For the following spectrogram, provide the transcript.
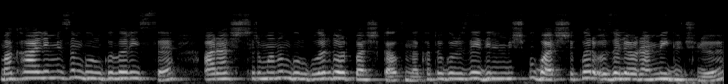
Makalemizin bulguları ise araştırmanın bulguları dört başlık altında kategorize edilmiş. Bu başlıklar özel öğrenme güçlüğü,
